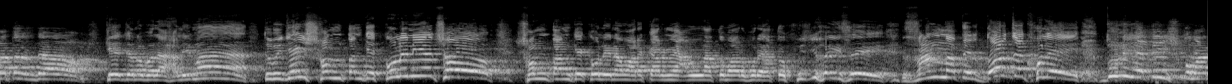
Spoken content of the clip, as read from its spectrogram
বাতাস দাও। কে যেন বলে হালিমা তুমি যেই সন্তানকে কোলে নিয়েছ সন্তানকে কোলে নেওয়ার কারণে আল্লাহ তোমার উপরে এত খুশি হয়েছে। জান্নাতের দরজা খুলে দুনিয়াতেই তোমার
